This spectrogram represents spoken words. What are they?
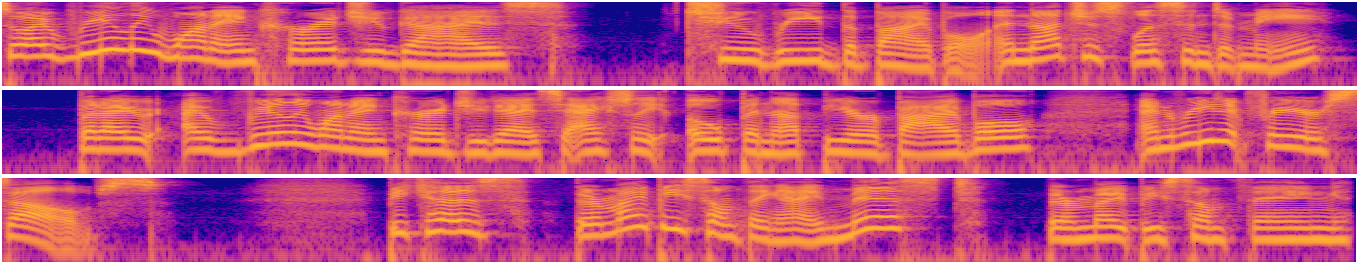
So I really want to encourage you guys to read the Bible and not just listen to me, but I, I really want to encourage you guys to actually open up your Bible and read it for yourselves. Because there might be something I missed. There might be something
